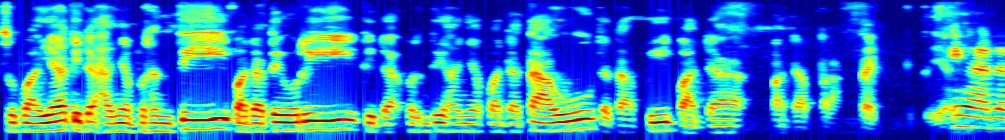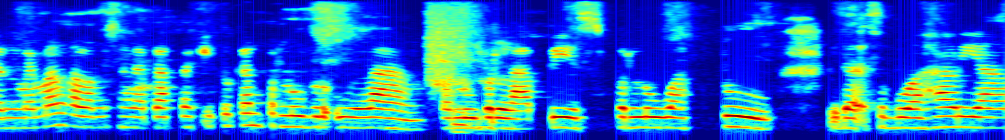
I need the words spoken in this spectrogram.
supaya tidak hanya berhenti pada teori, tidak berhenti hanya pada tahu, tetapi pada pada praktek. Gitu ya. Iya dan memang kalau misalnya praktek itu kan perlu berulang, perlu hmm. berlapis, perlu waktu waktu, tidak sebuah hal yang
